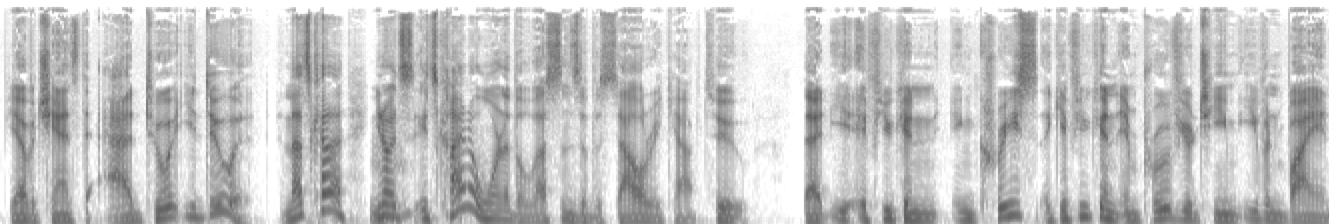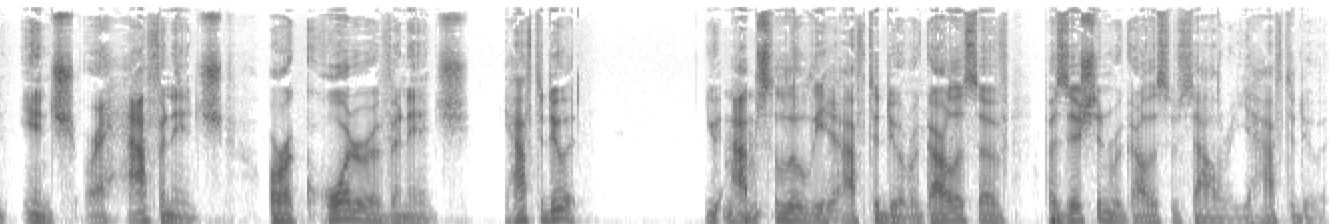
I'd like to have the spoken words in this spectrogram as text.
if you have a chance to add to it, you do it. And that's kind of, you mm-hmm. know, it's mm-hmm. it's kind of one of the lessons of the salary cap too. That if you can increase, like if you can improve your team even by an inch or a half an inch or a quarter of an inch, you have to do it. You mm-hmm. absolutely yeah. have to do it, regardless of position, regardless of salary. You have to do it.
